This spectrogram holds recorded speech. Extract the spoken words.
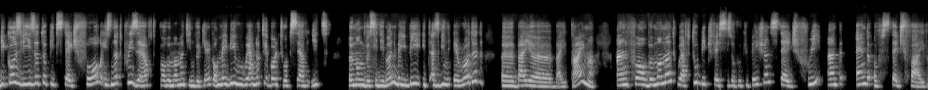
because the isotopic stage four is not preserved for the moment in the cave, or maybe we were not able to observe it among the sediment. Maybe it has been eroded uh, by, uh, by time. And for the moment, we have two big phases of occupation, stage three and end of stage five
